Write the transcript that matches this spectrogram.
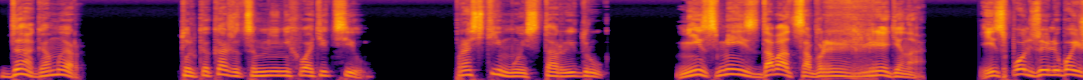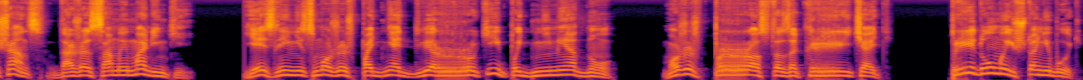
Да, Гомер. Только, кажется, мне не хватит сил. Прости, мой старый друг. Не смей сдаваться, вредина. Используй любой шанс, даже самый маленький. Если не сможешь поднять две руки, подними одну. Можешь просто закричать. Придумай что-нибудь.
